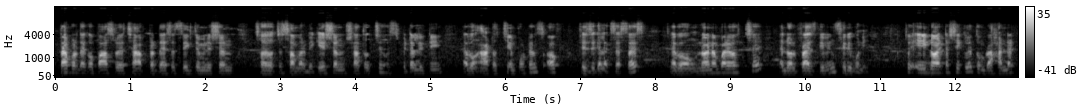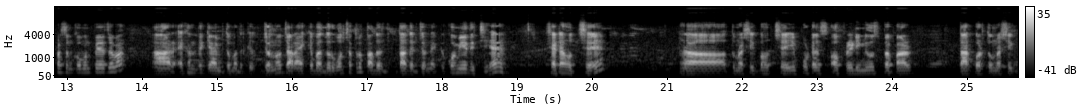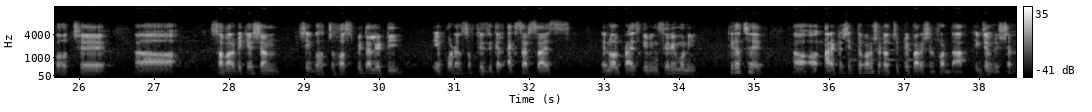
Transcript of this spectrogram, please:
তারপর দেখো, পাঁচ রয়েছে আফটার দ্য এসএসসি এক্সামিনেশন ছয় হচ্ছে সামার ভেকেশন সাত হচ্ছে হসপিটালিটি এবং আট হচ্ছে ইম্পর্টেন্স অফ ফিজিক্যাল এক্সারসাইজ এবং নয় নম্বরে হচ্ছে অ্যানুয়াল প্রাইজ গিভিং সেরিমনি তো এই নয়টা শিখলে তোমরা হান্ড্রেড পার্সেন্ট কমন পেয়ে যাবা। আর এখান থেকে আমি তোমাদের জন্য যারা একেবারে দুর্বল ছাত্র, তাদের তাদের জন্য একটু কমিয়ে দিচ্ছি হ্যাঁ? সেটা হচ্ছে তোমরা শিখবা হচ্ছে importance of reading news paper তারপর তোমরা শিখবা হচ্ছে সামার ভেকেশন শিখবা হচ্ছে hospitality importance of physical exercise annual prize giving ceremony ঠিক আছে? আরেকটা শিখতে পারো, সেটা হচ্ছে প্রিপারেশন ফর দা এক্সামিনেশন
